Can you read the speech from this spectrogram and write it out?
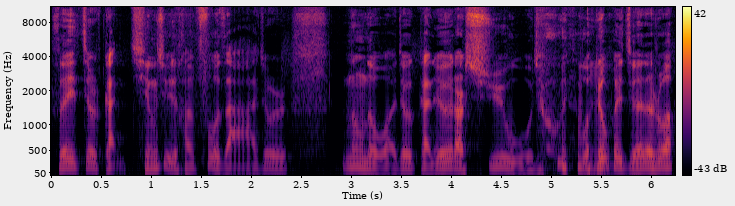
所以就是感情绪很复杂，就是弄得我就感觉有点虚无，就会我就会觉得说，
